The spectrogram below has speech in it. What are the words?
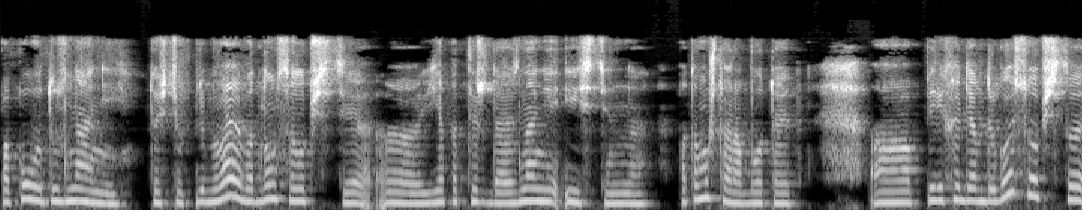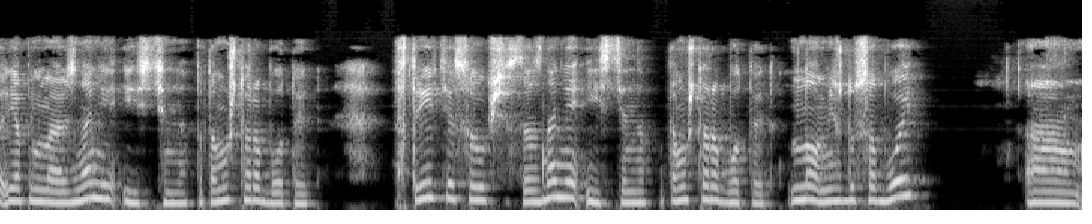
по поводу знаний. То есть, пребывая в одном сообществе, э, я подтверждаю, знание истинно, потому что работает. А, переходя в другое сообщество, я понимаю, знание истинно, потому что работает. В третье сообщество знание истинно, потому что работает. Но между собой а,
